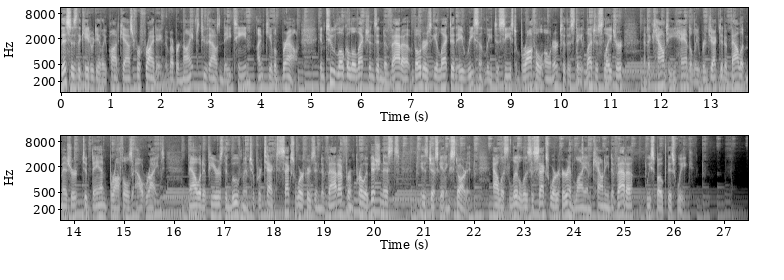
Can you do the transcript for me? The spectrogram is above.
This is the Cato Daily Podcast for Friday, November 9th, 2018. I'm Caleb Brown. In two local elections in Nevada, voters elected a recently deceased brothel owner to the state legislature, and a county handily rejected a ballot measure to ban brothels outright. Now it appears the movement to protect sex workers in Nevada from prohibitionists is just getting started. Alice Little is a sex worker in Lyon County, Nevada. We spoke this week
